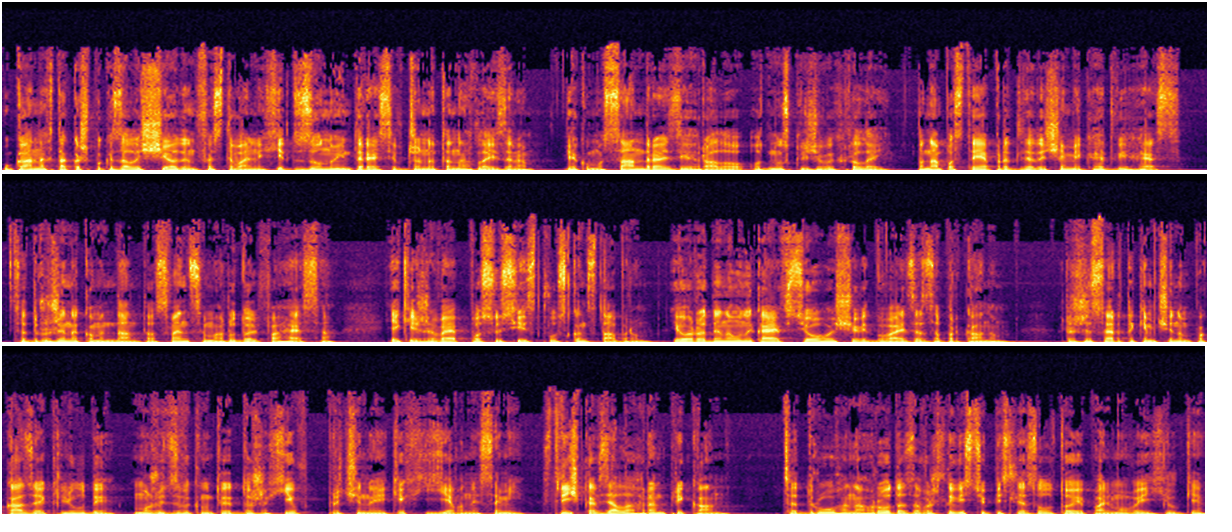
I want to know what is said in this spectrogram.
У Канах також показали ще один фестивальний хіт зону інтересів Джонатана Глейзера, в якому Сандра зіграла одну з ключових ролей. Вона постає перед глядачем як Гедвіг Гес. Це дружина коменданта Освенцима Рудольфа Геса, який живе по сусідству з концтабором. Його родина уникає всього, що відбувається за парканом. Режисер таким чином показує, як люди можуть звикнути до жахів, причиною яких є вони самі. Стрічка взяла гран-прі Кан. Це друга нагорода за важливістю після золотої пальмової гілки.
